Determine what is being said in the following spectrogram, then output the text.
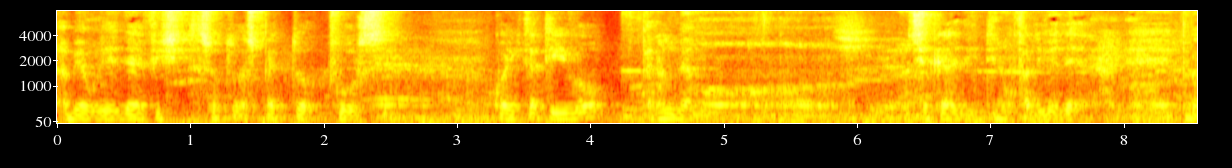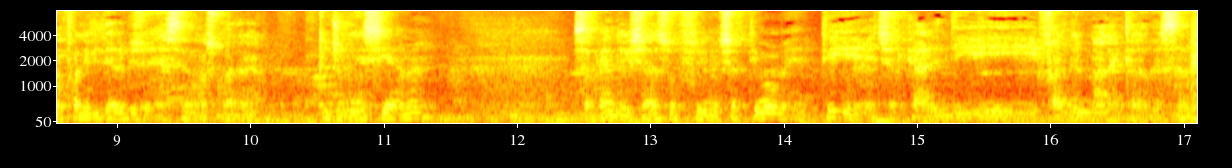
abbiamo dei deficit sotto l'aspetto forse qualitativo, però dobbiamo cercare di, di non farli vedere. E per non farli vedere bisogna essere una squadra che gioca insieme sapendo che c'è da soffrire in certi momenti e cercare di far del male anche all'avversario.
